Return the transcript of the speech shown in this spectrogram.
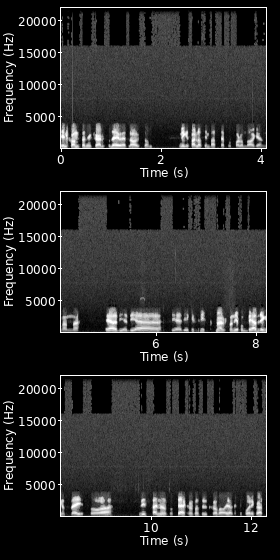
til, kampen i kveld. Så Det er jo et lag som, som ikke spiller sin beste fotball om dagen. Men uh, ja, de, de, er, de, er, de, er, ikke friskmeldt, men de er på bedringens vei. Så uh, det blir spennende å se hva slags utgave Ajax de får i kveld.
